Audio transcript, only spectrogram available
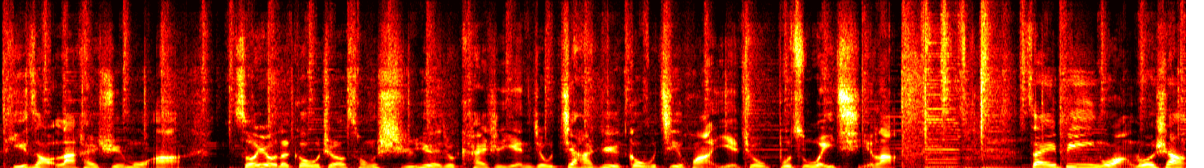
提早拉开序幕啊，所有的购物者从十月就开始研究假日购物计划，也就不足为奇了。在必应网络上，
